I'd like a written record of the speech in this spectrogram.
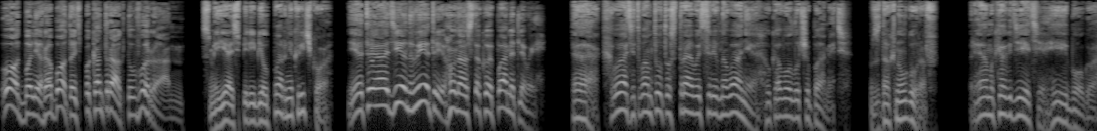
отбыли работать по контракту в Иран. Смеясь, перебил парня Кричко. «Не ты один, Дмитрий, у нас такой памятливый». «Так, хватит вам тут устраивать соревнования, у кого лучше память», — вздохнул Гуров. «Прямо как дети, ей-богу.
